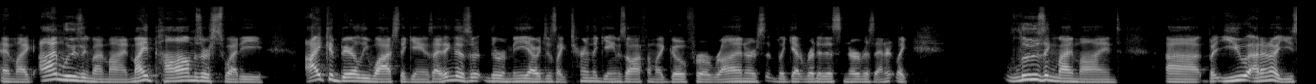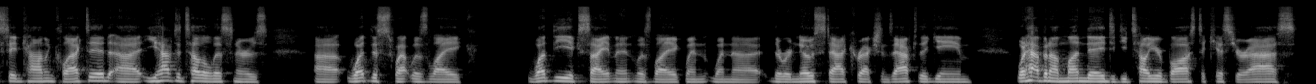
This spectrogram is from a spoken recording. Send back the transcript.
And like I'm losing my mind. My palms are sweaty. I could barely watch the games. I think there's there were me. I would just like turn the games off and like go for a run or like get rid of this nervous energy. Like losing my mind. Uh, but you, I don't know. You stayed calm and collected. Uh, you have to tell the listeners uh, what the sweat was like, what the excitement was like when when uh, there were no stat corrections after the game. What happened on Monday? Did you tell your boss to kiss your ass?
